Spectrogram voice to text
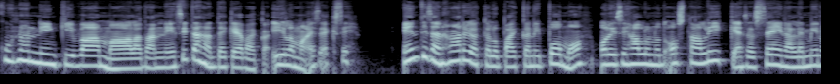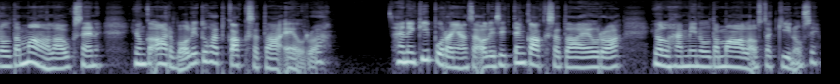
Kun on niin kivaa maalata, niin sitä hän tekee vaikka ilmaiseksi. Entisen harjoittelupaikkani Pomo olisi halunnut ostaa liikkeensä seinälle minulta maalauksen, jonka arvo oli 1200 euroa. Hänen kipurajansa oli sitten 200 euroa, jolla hän minulta maalausta kinusi.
